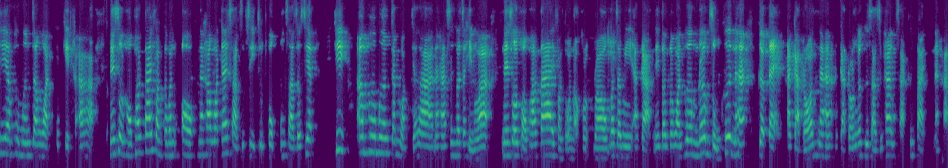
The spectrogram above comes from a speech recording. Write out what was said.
ที่อำเภอเมืองจังหวัดภูเก็ตค่ะ ในส่วนของภาคใต้ฝั่งตะวันออกนะคะ วัดได้ 34.6 องศาเซลเซียสที่อำเภอเมืองจังหวัดยะลานะคะ ซึ่งก็จะเห็นว่าในโซนของภาคใต้ฝั่งตะวันออกเราก็จะมีอากาศในตอนกลางวันเพิ่มเริ่มสูงขึ้นนะคะ เกือบแต่อากาศร้อนนะคะ อากาศร้อนก็คือ 35 องศาขึ้นไปนะคะ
